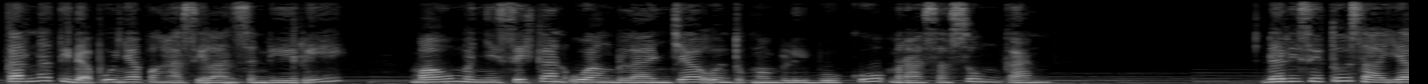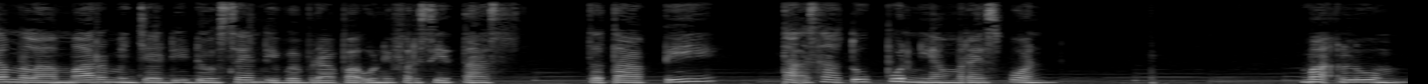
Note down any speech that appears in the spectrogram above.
Karena tidak punya penghasilan sendiri, mau menyisihkan uang belanja untuk membeli buku merasa sungkan dari situ saya melamar menjadi dosen di beberapa universitas, tetapi tak satu pun yang merespon. Maklum,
